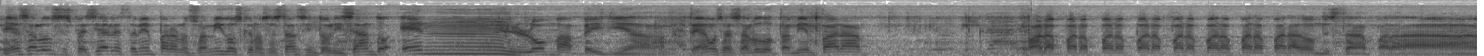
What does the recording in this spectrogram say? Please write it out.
Bien, saludos especiales también para nuestros amigos que nos están sintonizando en Loma Bella. Tenemos el saludo también para para, para, para, para, para, para, para, para, ¿dónde está? Para.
